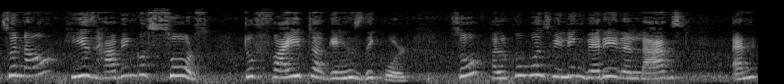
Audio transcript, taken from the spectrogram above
So now he is having a source to fight against the cold. So Halku was feeling very relaxed and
